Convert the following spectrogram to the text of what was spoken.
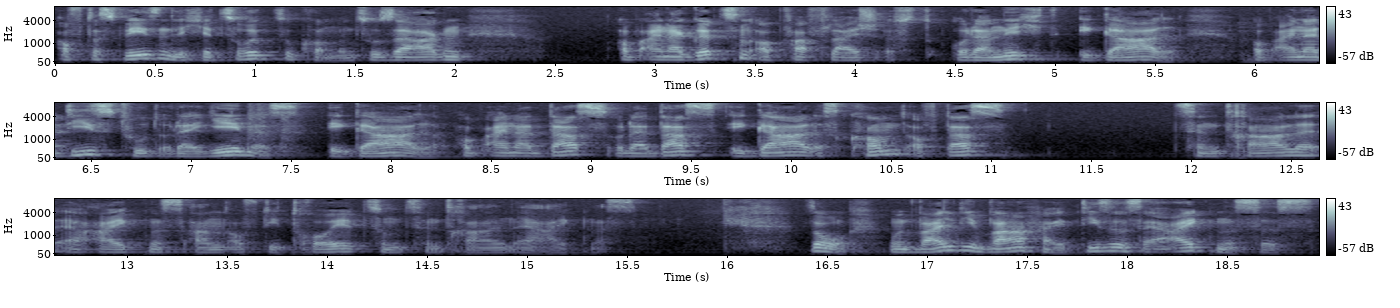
auf das Wesentliche zurückzukommen und zu sagen, ob einer Götzenopferfleisch ist oder nicht, egal. Ob einer dies tut oder jenes, egal. Ob einer das oder das, egal. Es kommt auf das zentrale Ereignis an, auf die Treue zum zentralen Ereignis. So, und weil die Wahrheit dieses Ereignisses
